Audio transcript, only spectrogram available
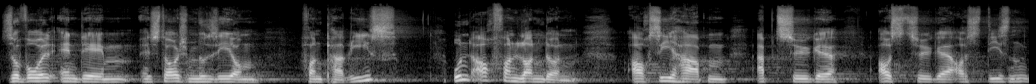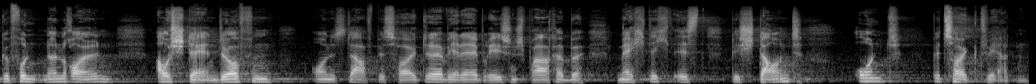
sowohl in dem Historischen Museum von Paris und auch von London. Auch sie haben Abzüge Auszüge aus diesen gefundenen Rollen ausstellen dürfen. Und es darf bis heute, wer der hebräischen Sprache bemächtigt ist, bestaunt und bezeugt werden.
